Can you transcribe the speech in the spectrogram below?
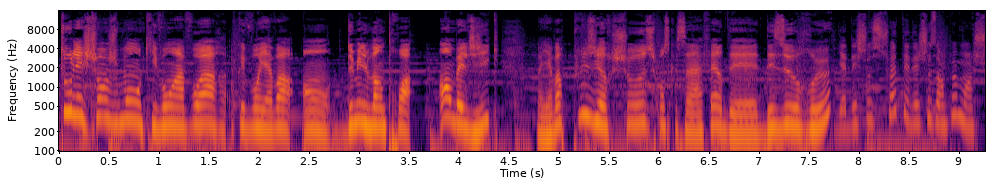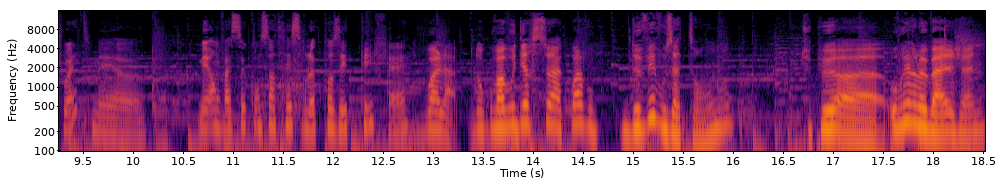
tous les changements qui vont avoir, qui vont y avoir en 2023 en Belgique. Il va y avoir plusieurs choses. Je pense que ça va faire des, des heureux. Il y a des choses chouettes et des choses un peu moins chouettes, mais, euh, mais on va se concentrer sur le positif. hein. Voilà. Donc on va vous dire ce à quoi vous devez vous attendre. Tu peux euh, ouvrir le bal, Jeanne.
